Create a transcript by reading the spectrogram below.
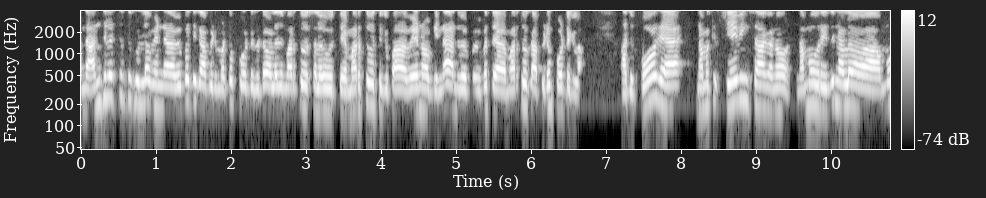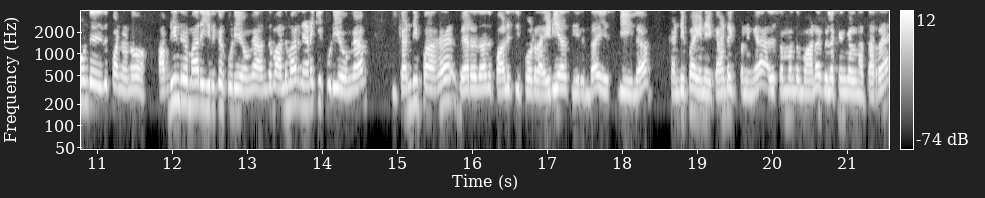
அந்த அஞ்சு லட்சத்துக்குள்ள விபத்து காப்பீடு மட்டும் போட்டுக்கிட்டோம் அல்லது மருத்துவ செலவு மருத்துவத்துக்கு பா வேணும் அப்படின்னா அந்த விபத்து மருத்துவ காப்பீடும் போட்டுக்கலாம். அது போக நமக்கு சேவிங்ஸ் ஆகணும். நம்ம ஒரு இது நல்ல அமௌண்ட் இது பண்ணணும் அப்படின்ற மாதிரி இருக்கக்கூடியவங்க அந்த அந்த மாதிரி நினைக்கக்கூடியவங்க கண்டிப்பாக வேற ஏதாவது பாலிசி போடுற ஐடியாஸ் இருந்தா எஸ்பிஐல கண்டிப்பா என்னை காண்டாக்ட் பண்ணுங்க. அது சம்பந்தமான விளக்கங்கள் நான் தர்றேன்.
